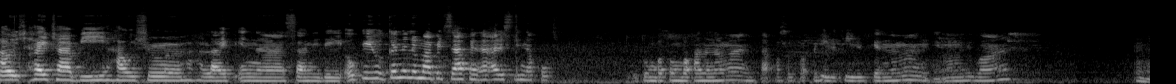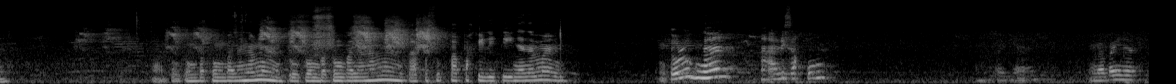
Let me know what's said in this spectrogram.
How's, hi Chubby, how's your life in a sunny day? Okay, huwag ka na lumapit sa akin, aalis din ako. Tumba-tumba ka na naman, tapos magpapahilit-hilit ka na naman. Eh, di ba? Mm. Ah, tutumba-tumba na naman, tutumba-tumba na naman, tapos magpapakiliti na naman. Tulog na, aalis ako. Ayan. Bye-bye na.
